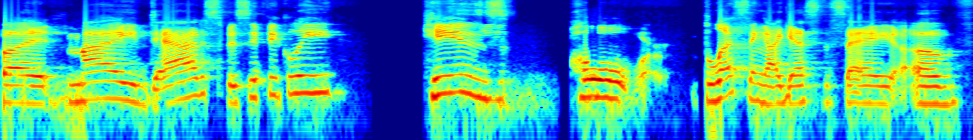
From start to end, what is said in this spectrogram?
But my dad specifically, his whole blessing, I guess to say, of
